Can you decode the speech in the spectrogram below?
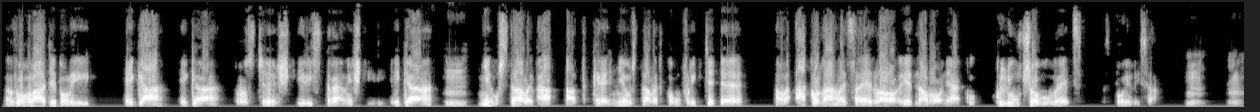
Vo vláde boli EGA, EGA, proste 4 strany, 4 EGA, mm. neustále v hádke, neustále v konflikte, ale ako náhle sa jednalo, jednalo o nejakú kľúčovú vec, spojili sa. Mm. Mm.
